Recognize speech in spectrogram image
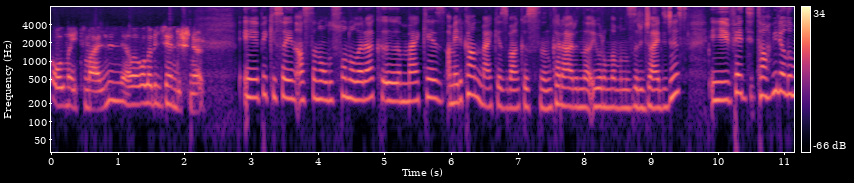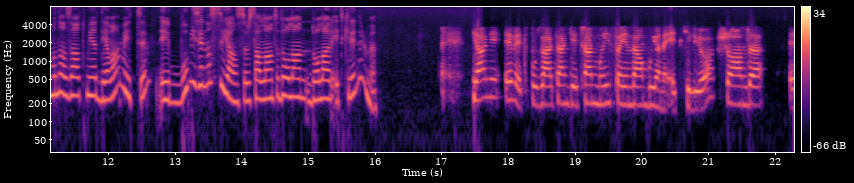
olma ihtimalinin e, olabileceğini düşünüyorum. E, peki Sayın Aslanoğlu son olarak e, Merkez Amerikan Merkez Bankası'nın kararını yorumlamanızı rica edeceğiz. E, Fed tahvil alımını azaltmaya devam etti. E, bu bize nasıl yansır? Sallantıda olan dolar etkilenir mi? Yani evet bu zaten geçen Mayıs ayından bu yana etkiliyor. Şu anda e,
